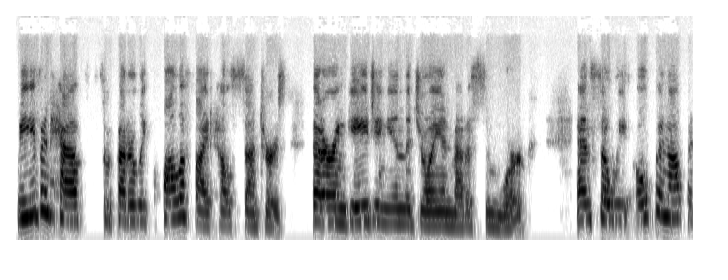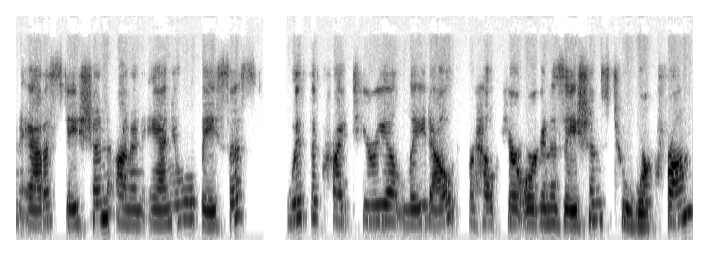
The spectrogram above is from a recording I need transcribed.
We even have some federally qualified health centers that are engaging in the joy in medicine work. And so we open up an attestation on an annual basis with the criteria laid out for healthcare organizations to work from.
